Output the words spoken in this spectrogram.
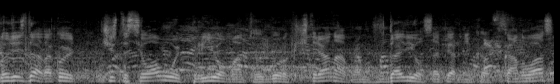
Ну, здесь, да, такой чисто силовой прием от Гора Хачатряна. Прям вдавил соперника в канвас.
